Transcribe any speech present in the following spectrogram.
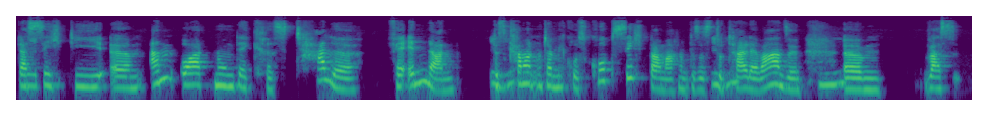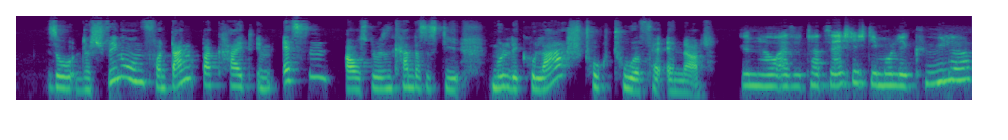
dass sich die ähm, Anordnung der Kristalle verändern. Das mhm. kann man unter Mikroskop sichtbar machen. Das ist mhm. total der Wahnsinn. Mhm. Ähm, was so eine Schwingung von Dankbarkeit im Essen auslösen kann, dass es die Molekularstruktur verändert. Genau, also tatsächlich die Moleküle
